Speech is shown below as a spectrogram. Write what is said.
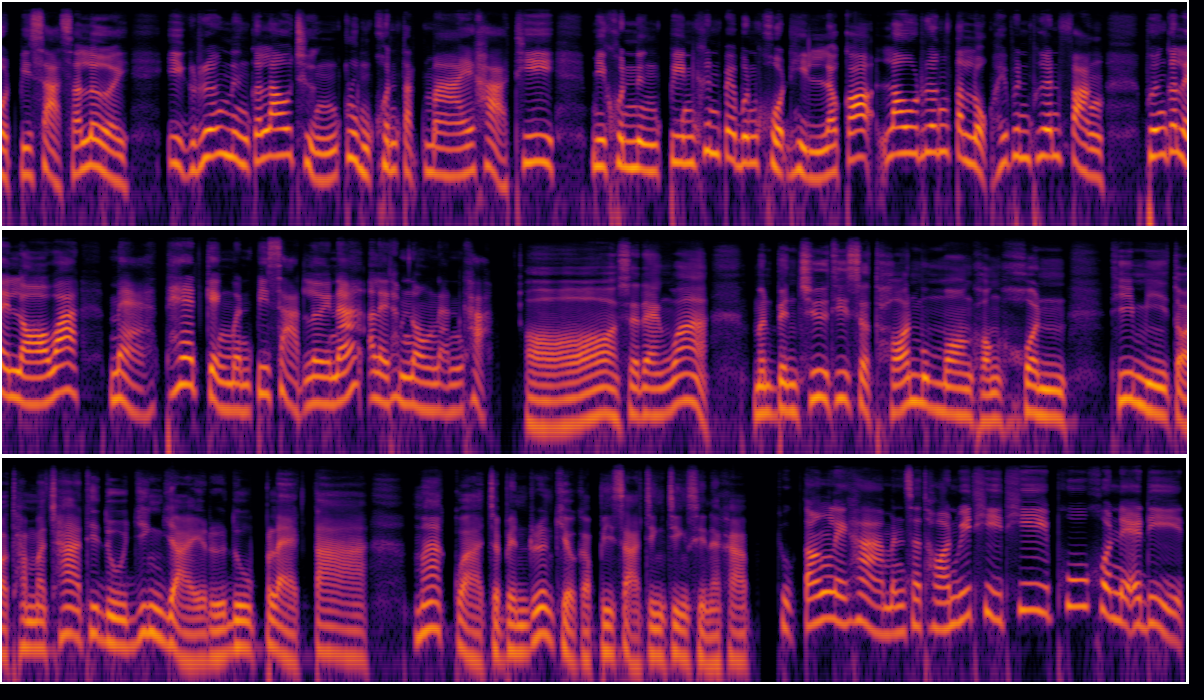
บทปีศาจซะเลย อีกเรื่องหนึ่งก็เล่าถึงกลุ่มคนตัดไม้ค่ะ ที่มีคนหนึ่งปีนขึ้นไปบนโขดหิน แล้วก็เล่าเรื่องตลกให้เพื่อนๆฟัง เพื่อนก็เลยล้อว่าแหมเทศเก่งเหมือนปีศาจเลยนะ อะไรทำนองนั้นค่ะ อ๋อ แสดงว่ามันเป็นชื่อที่สะท้อนมุมมองของคนที่มีต่อธรรมชาติที่ดูยิ่งใหญ่หรือดูแปลกตา มากกว่าจะเป็นเรื่องเกี่ยวกับปีศาจจริง ๆ สินะครับ ถูกต้องเลยค่ะ มันสะท้อนวิธีที่ผู้คนในอดีต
